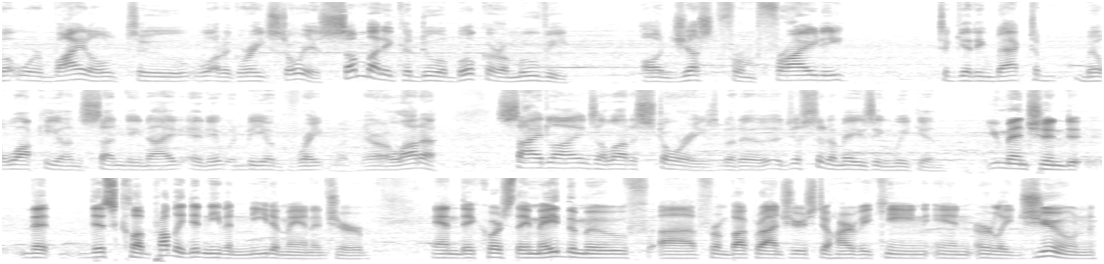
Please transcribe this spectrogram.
but were vital to what a great story is. Somebody could do a book or a movie on just from Friday to getting back to Milwaukee on Sunday night, and it would be a great one. There are a lot of sidelines, a lot of stories, but uh, just an amazing weekend. You mentioned that this club probably didn't even need a manager. And of course, they made the move uh, from Buck Rogers to Harvey Kuenn in early June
